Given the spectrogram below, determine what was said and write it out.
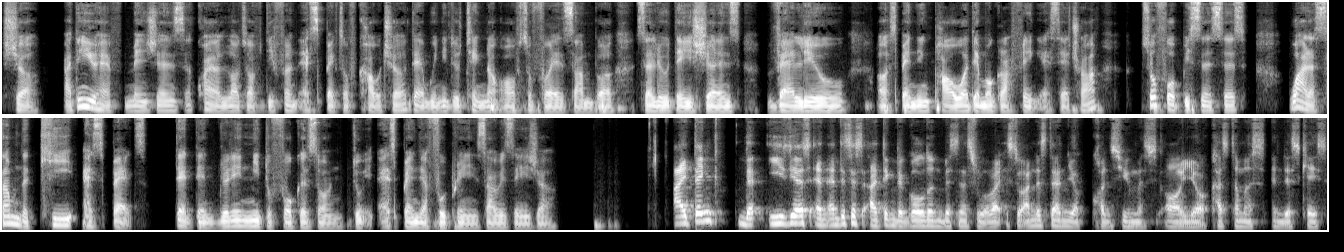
Sure. I think you have mentioned quite a lot of different aspects of culture that we need to take note of. So, for example, salutations, value, uh, spending power, demographic, etc. So, for businesses, what are some of the key aspects that they really need to focus on to expand their footprint in Southeast Asia? I think the easiest, and, and this is, I think, the golden business rule, right, is to understand your consumers or your customers in this case.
